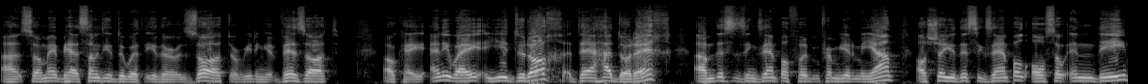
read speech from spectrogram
Uh, so maybe it has something to do with either Zot or reading it Vezot. Okay, anyway, Yidroch de Hadorech. Um, this is an example from, from Yirmiyah. I'll show you this example also in the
